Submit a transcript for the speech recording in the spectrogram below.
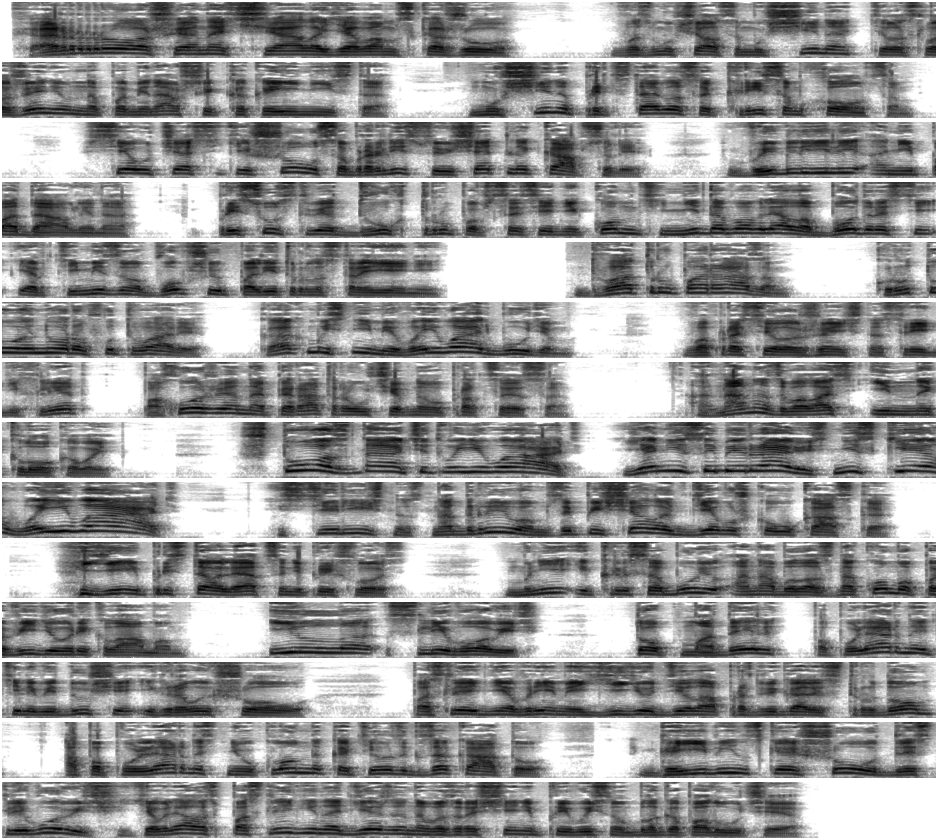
«Хорошее начало, я вам скажу!» Возмущался мужчина, телосложением напоминавший кокаиниста. Мужчина представился Крисом Холмсом. Все участники шоу собрались в совещательной капсуле. Выглядели они подавленно. Присутствие двух трупов в соседней комнате не добавляло бодрости и оптимизма в общую палитру настроений. Два трупа разом. Крутой норов у твари. Как мы с ними воевать будем? Вопросила женщина средних лет, похожая на оператора учебного процесса. Она назвалась Инной Клоковой. «Что значит воевать? Я не собираюсь ни с кем воевать!» Истерично, с надрывом запищала девушка-указка. Ей представляться не пришлось. Мне и крысобою она была знакома по видеорекламам. Илла Сливович, топ-модель, популярная телеведущая игровых шоу. Последнее время ее дела продвигались с трудом, а популярность неуклонно катилась к закату. Гаевинское шоу для Сливович являлось последней надеждой на возвращение привычного благополучия.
